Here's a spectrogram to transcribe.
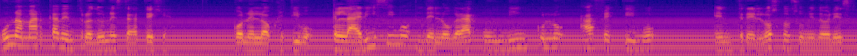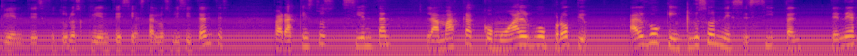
una marca dentro de una estrategia con el objetivo clarísimo de lograr un vínculo afectivo entre los consumidores, clientes, futuros clientes y hasta los visitantes, para que estos sientan la marca como algo propio, algo que incluso necesitan tener,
